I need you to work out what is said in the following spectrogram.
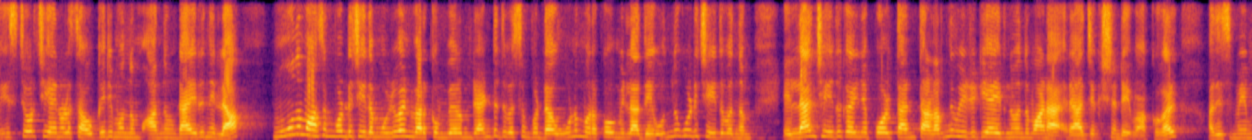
റീസ്റ്റോർ ചെയ്യാനുള്ള സൗകര്യമൊന്നും അന്നുണ്ടായിരുന്നില്ല. മൂന്ന് മാസം കൊണ്ട് ചെയ്ത മുഴുവൻ വർക്കും വെറും രണ്ട് ദിവസം കൊണ്ട് ഊണും ഉറക്കവുമില്ലാതെ ഒന്നുകൂടി ചെയ്തുവെന്നും എല്ലാം ചെയ്തു കഴിഞ്ഞപ്പോൾ താൻ തളർന്നു വീഴുകയായിരുന്നുവെന്നുമാണ് രാജകൃഷ്ണന്റെ വാക്കുകൾ. അതേസമയം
